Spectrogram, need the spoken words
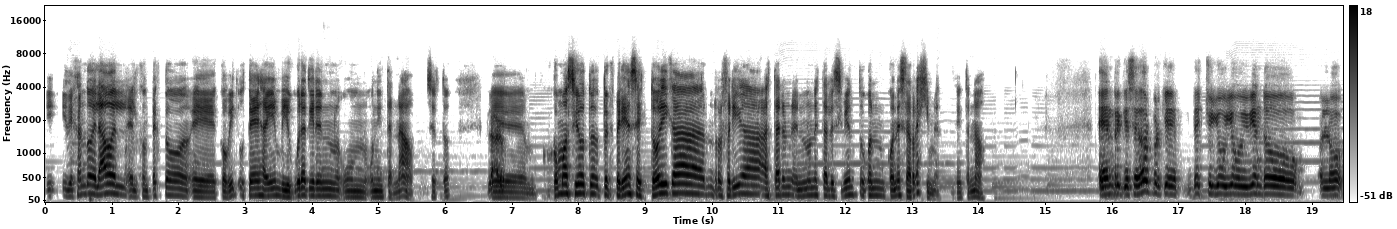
Y, dejando de lado el, contexto eh, COVID, ustedes ahí en Villucura tienen un, un internado, ¿cierto? Claro. Eh, ¿Cómo ha sido tu, experiencia histórica referida a estar en, un establecimiento con, con, ese régimen de internado? Enriquecedor, porque de hecho yo llevo viviendo lo,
